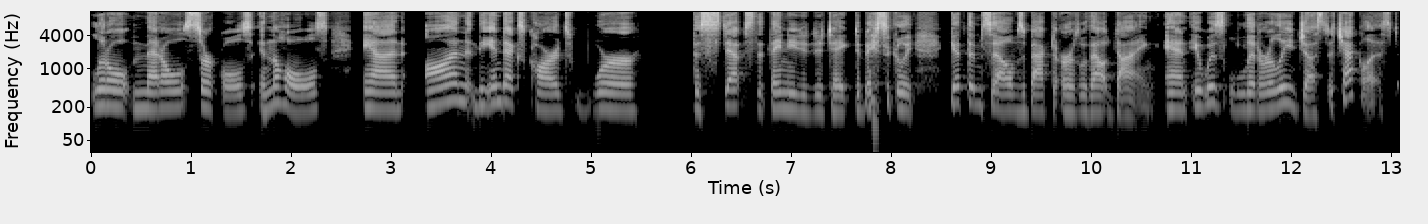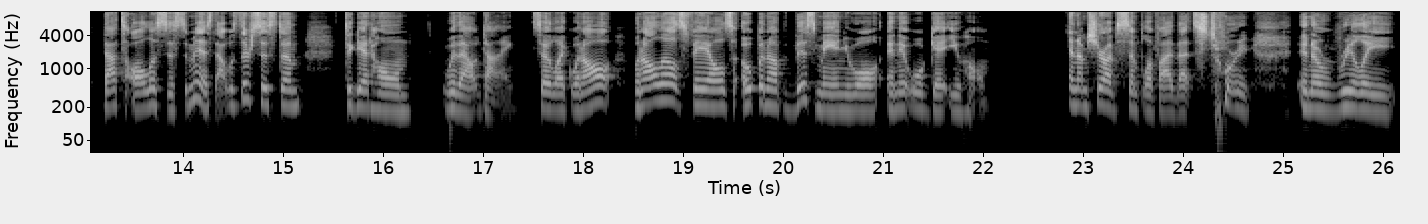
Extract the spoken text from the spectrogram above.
little metal circles in the holes. And on the index cards were the steps that they needed to take to basically get themselves back to earth without dying. And it was literally just a checklist. That's all a system is. That was their system to get home without dying. So like when all when all else fails, open up this manual and it will get you home. And I'm sure I've simplified that story in a really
